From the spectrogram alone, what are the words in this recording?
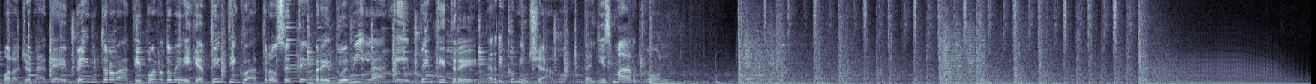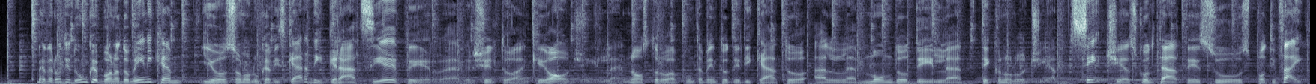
Buona giornata e bentrovati, buona domenica 24 settembre 2023. Ricominciamo dagli smartphone. Benvenuti dunque, buona domenica. Io sono Luca Viscardi, grazie per aver scelto anche oggi il nostro appuntamento dedicato al mondo della tecnologia. Se ci ascoltate su Spotify,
